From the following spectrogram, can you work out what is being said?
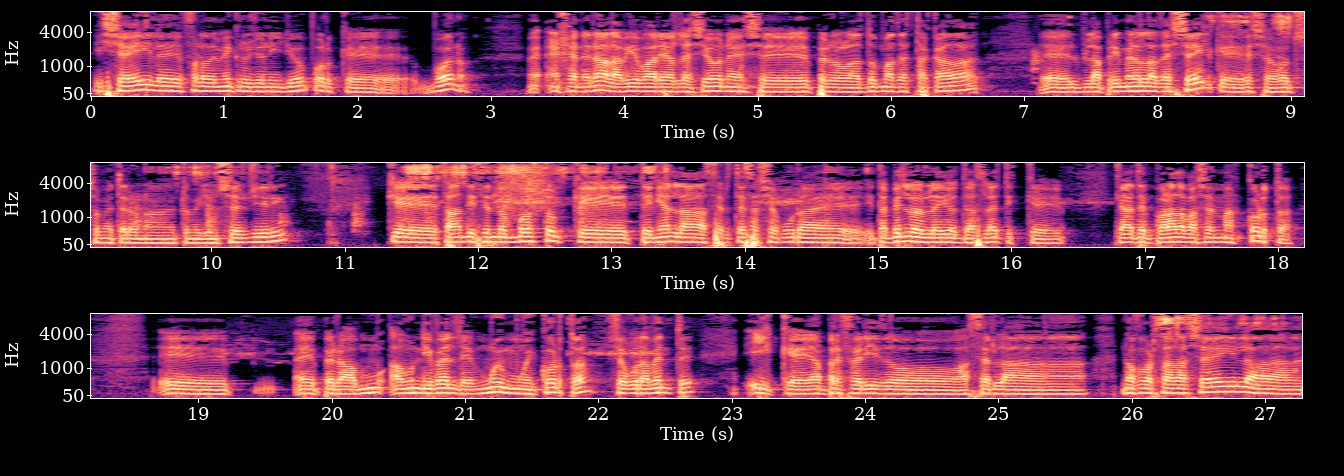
y Shale fuera de micro John y yo porque, bueno, en general ha habido varias lesiones, eh, pero las dos más destacadas. la primera es la de Sale, que se va a someter a una John Surgery, que estaban diciendo en Boston que tenían la certeza segura, eh, y también los leídos de Athletic, que, que la temporada va a ser más corta. Eh, eh, pero a, a, un nivel de muy muy corta, seguramente, y que han preferido hacerla, no forzar a Sale a,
